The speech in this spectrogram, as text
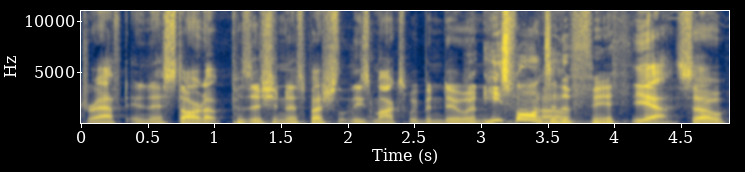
draft in a startup position, especially these mocks we've been doing. He's fallen to Um, the fifth. Yeah, so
